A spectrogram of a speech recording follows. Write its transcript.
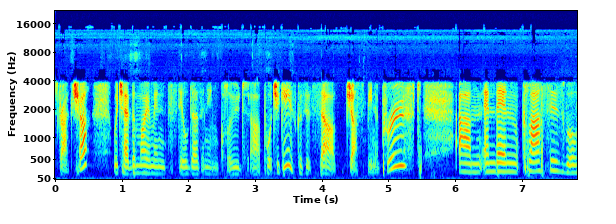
structure, which at the moment still doesn't include uh, Portuguese because it's uh, just been approved. Um, and then classes will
